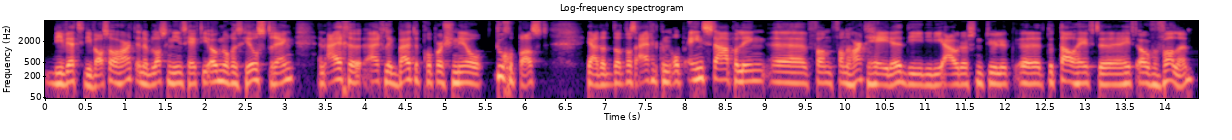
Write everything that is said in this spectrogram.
die wet die was al hard. En de Belastingdienst heeft die ook nog eens heel streng en eigen, eigenlijk buitenproportioneel toegepast. Ja, dat, dat was eigenlijk een opeenstapeling uh, van, van hardheden die, die die ouders natuurlijk totaal heeft, heeft overvallen.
